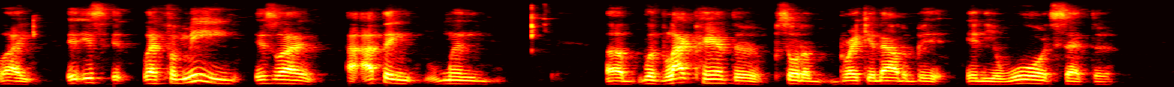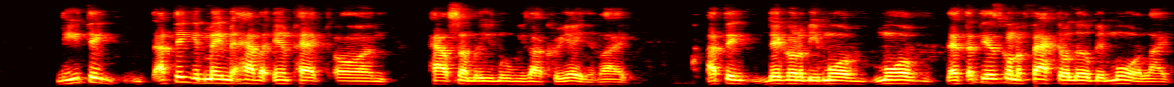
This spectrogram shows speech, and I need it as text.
like it, it's it, like for me it's like I, I think when uh with Black Panther sort of breaking out a bit in the awards sector, do you think I think it may have an impact on how some of these movies are created? Like I think they're going to be more more that that is going to factor a little bit more like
